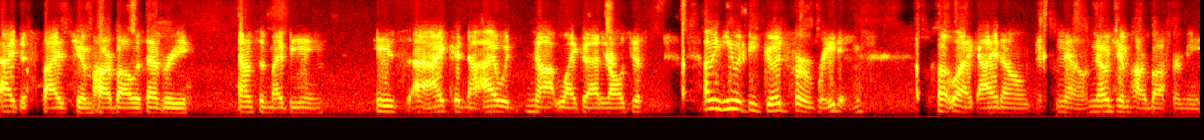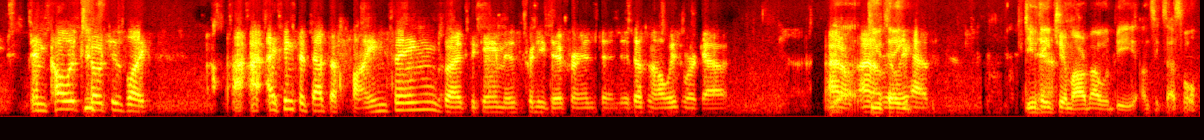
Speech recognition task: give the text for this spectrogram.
I despise Jim Harbaugh with every ounce of my being. He's I I could not I would not like that at all. Just I mean he would be good for ratings, but like I don't no no Jim Harbaugh for me. And college coaches like I, I think that that's a fine thing, but the game is pretty different and it doesn't always work out. I don't I Do you don't really think- have. Do you Yeah. think Jim Harbaugh would be unsuccessful?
